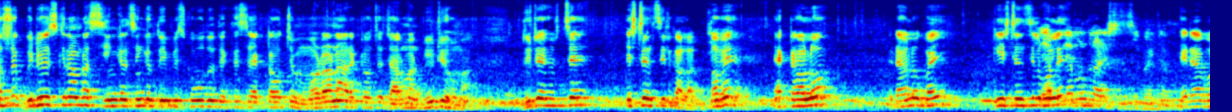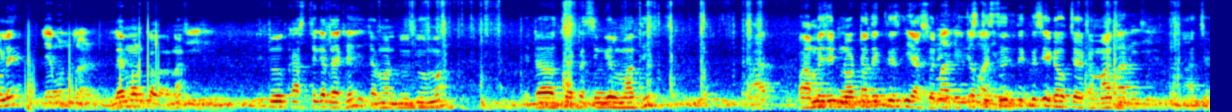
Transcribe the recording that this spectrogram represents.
দর্শক ভিডিও স্ক্রিনে আমরা সিঙ্গেল সিঙ্গেল দুই পিস কবুতর দেখতেছি। একটা হচ্ছে মডার্না আর একটা হচ্ছে জার্মান বিউটি হোমা দুইটাই হচ্ছে স্টেন্সিল কালার তবে একটা হলো এটা হলো ভাই কি স্টেন্সিল বলে? লেমন কালার এসেছে ভাই এটা। বলে লেমন কালার লেমন কালার না? একটু কাছ থেকে দেখে জার্মান বিউটি হোমা এটা হচ্ছে একটা সিঙ্গেল মাদি। আর আমি যে নটটা দেখতেছি ইয়া সরি দেখতেছি এটা হচ্ছে একটা মাদি। আচ্ছা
